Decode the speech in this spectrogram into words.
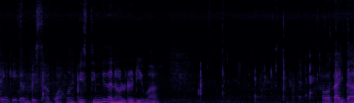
ಟಿಂಕಿಗೆ ಒಂದು ಪೀಸ್ ಹಾಕುವ. ಒಂದು ಪೀಸ್ ತಿಂದಿದ್ದಾನೆ ಆಲ್ರೆಡಿ ಇವ. ಅವಾಗ ಆಯ್ತಾ?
